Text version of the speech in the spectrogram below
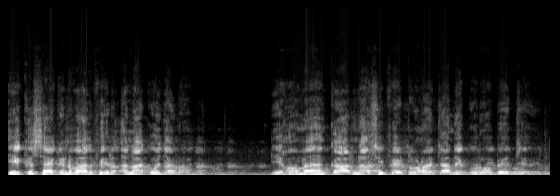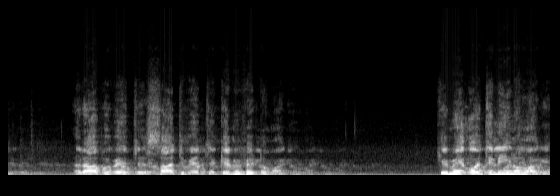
ਇੱਕ ਸੈਕਿੰਡ ਬਾਅਦ ਫਿਰ ਅਲੱਗ ਹੋ ਜਾਣਾ। ਜੇ ਹਉਮੈ ਹੰਕਾਰ ਨਾਲ ਅਸੀਂ ਫਿੱਟ ਹੋਣਾ ਚਾਹੁੰਦੇ ਗੁਰੂ ਵਿੱਚ, ਰੱਬ ਵਿੱਚ, ਸੱਚ ਵਿੱਚ, ਕਿਵੇਂ ਫਿੱਟ ਹੋਵਾਂਗੇ? ਕਿਵੇਂ ਉਹ ਚਲੀਨ ਹੋਵਾਂਗੇ?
